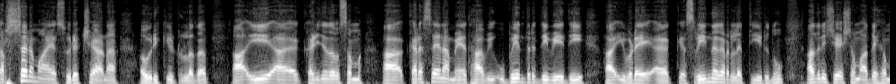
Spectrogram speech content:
കർശനമായ സുരക്ഷയാണ് ഒരുക്കിയിട്ടുള്ളത്. ഈ കഴിഞ്ഞ ദിവസം കരസേനാ മേധാവി ഉപേന്ദ്ര ദ്വിവേദി ഇവിടെ ശ്രീനഗറിലെത്തിയിരുന്നു. അതിനുശേഷം അദ്ദേഹം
